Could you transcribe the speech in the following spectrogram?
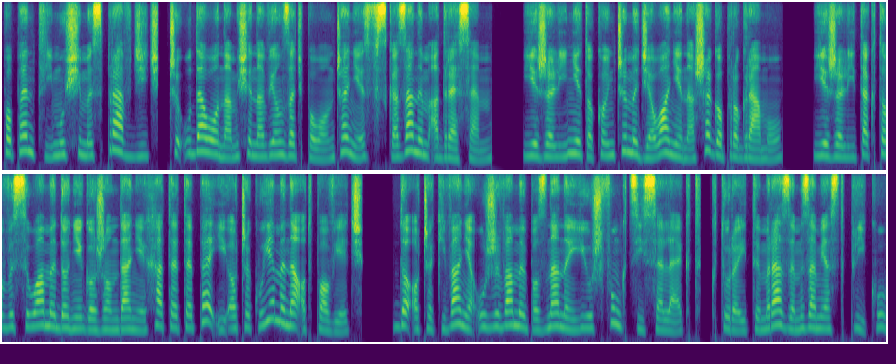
Po pętli musimy sprawdzić, czy udało nam się nawiązać połączenie z wskazanym adresem. Jeżeli nie, to kończymy działanie naszego programu. Jeżeli tak, to wysyłamy do niego żądanie HTTP i oczekujemy na odpowiedź. Do oczekiwania używamy poznanej już funkcji select, której tym razem zamiast pliku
